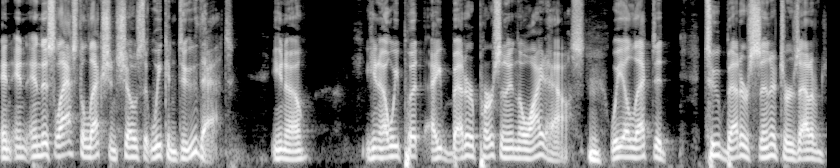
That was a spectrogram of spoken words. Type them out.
and and, and this last election shows that we can do that. You know, you know, we put a better person in the White House. We elected two better senators out of,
